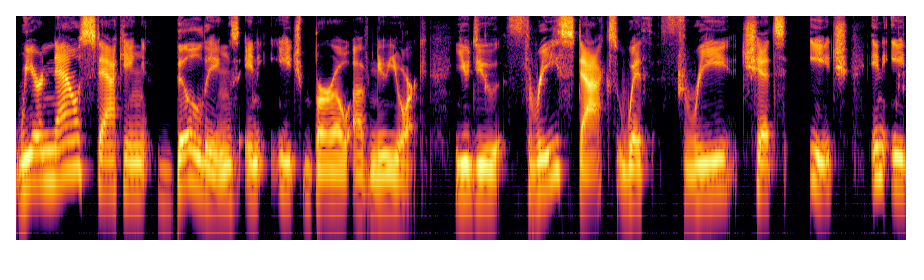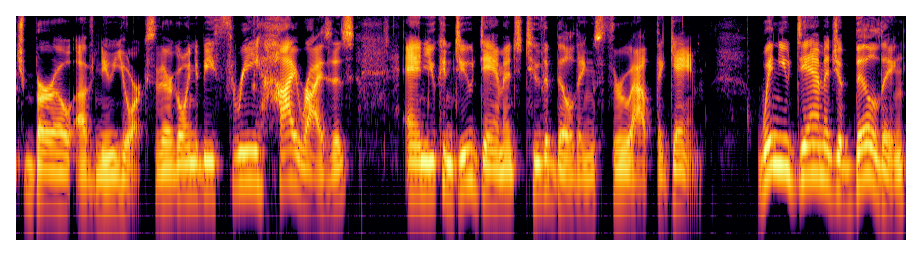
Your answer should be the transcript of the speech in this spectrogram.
We are now stacking buildings in each borough of New York. You do three stacks with three chits each in each borough of New York. So there are going to be three high rises, and you can do damage to the buildings throughout the game. When you damage a building,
